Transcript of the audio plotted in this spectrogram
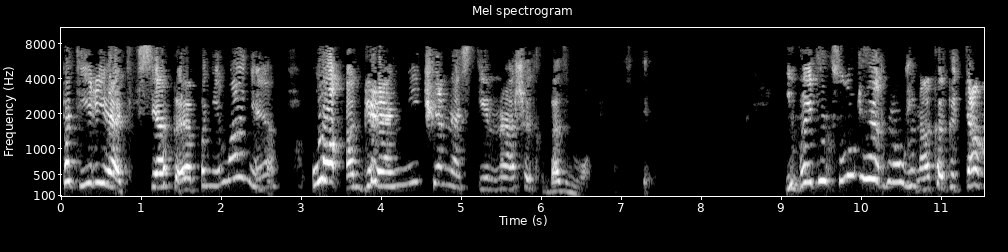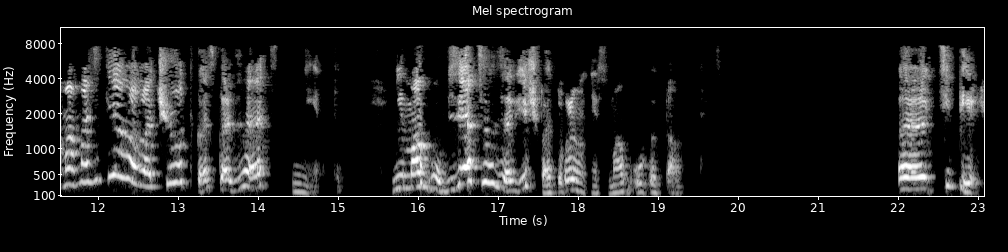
потерять всякое понимание о ограниченности наших возможностей. И в этих случаях нужно, как это мама сделала, четко сказать нет. Не могу взяться за вещь, которую не смогу выполнять. Э, теперь,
